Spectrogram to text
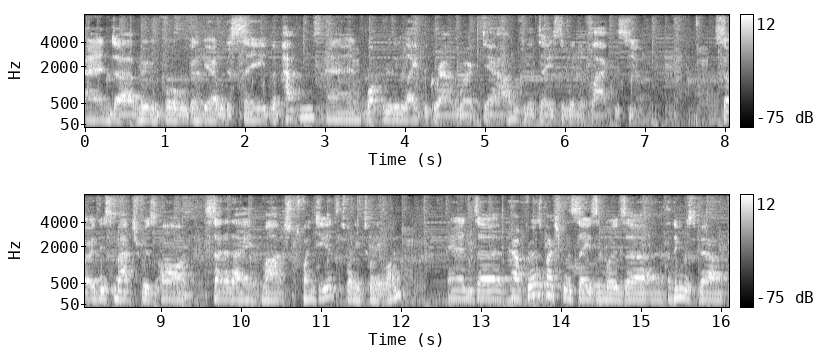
and uh, moving forward, we're going to be able to see the patterns and what really laid the groundwork down for the D's to win the flag this year. So this match was on Saturday, March 20th, 2021. And uh, our first match for the season was, uh, I think it was about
